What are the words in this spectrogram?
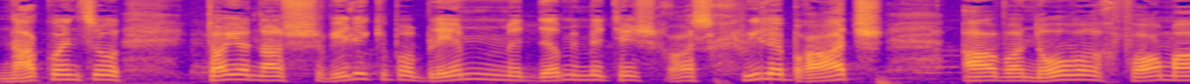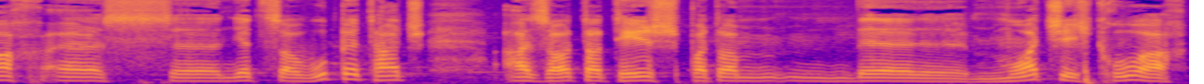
na końcu. To jest nasz wielki problem, my dyrmimy też raz chwilę brać, a w nowych formach e, nieco upytać, a so to też potom w młodszych kruhach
